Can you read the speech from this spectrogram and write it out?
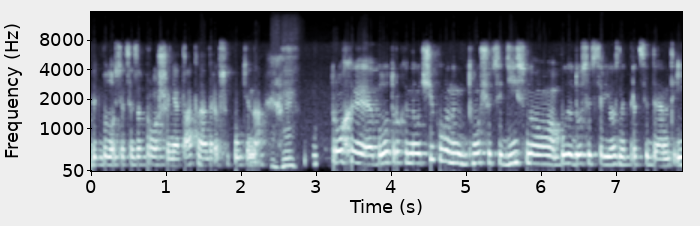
відбулося це запрошення так на адресу Путіна. Трохи було трохи неочікуваним, тому що це дійсно буде досить серйозний прецедент. І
